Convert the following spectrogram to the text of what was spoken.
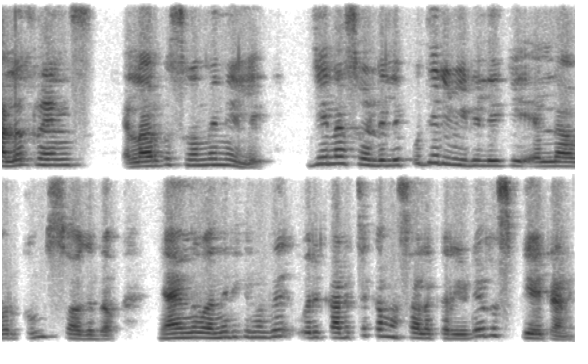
ഹലോ ഫ്രണ്ട്സ് എല്ലാവർക്കും സുഖം തന്നെയല്ലേ? ജീനസ് വേൾഡിലെ പുതിയൊരു വീഡിയോയിലേക്ക് എല്ലാവർക്കും സ്വാഗതം. ഞാൻ ഇന്ന് വന്നിരിക്കുന്നത് ഒരു കടച്ചക്ക മസാലക്കറിയുടെ റെസിപ്പി ആയിട്ടാണ്.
